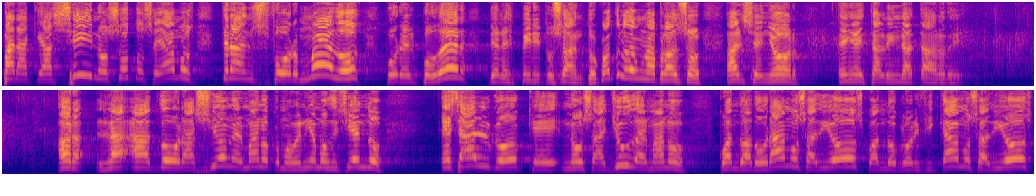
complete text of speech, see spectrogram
para que así nosotros seamos transformados por el poder del Espíritu Santo. ¿Cuánto le dan un aplauso al Señor en esta linda tarde? Ahora, la adoración, hermano, como veníamos diciendo, es algo que nos ayuda, hermano, cuando adoramos a Dios, cuando glorificamos a Dios,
